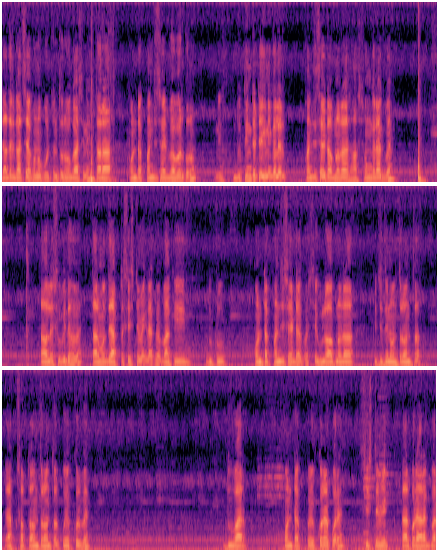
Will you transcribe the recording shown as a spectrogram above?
যাদের গাছে এখনও পর্যন্ত রোগ আসেনি, তারা কন্টাক্ট ফাঞ্জিসাইড ব্যবহার করুন। দু তিনটে টেকনিক্যালের ফাঞ্জিসাইড আপনারা সঙ্গে রাখবেন, তাহলে সুবিধা হবে। তার মধ্যে একটা সিস্টেমিক রাখবে, বাকি দুটো কন্টাক্ট ফাঞ্জিসাইড রাখবে। সেগুলো আপনারা কিছুদিন অন্তর অন্তর, এক সপ্তাহ অন্তর অন্তর প্রয়োগ করবেন। দুবার কন্টাক্ট প্রয়োগ করার পরে সিস্টেমিক তারপরে আরেকবার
